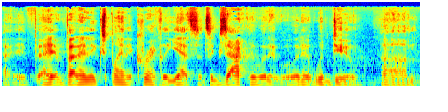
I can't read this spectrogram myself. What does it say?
if I, if I, didn't explain it correctly, yes, that's exactly what it what it would do. Um,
